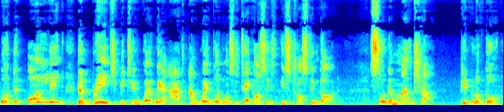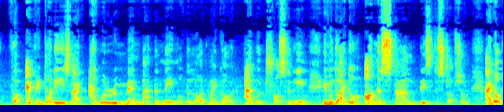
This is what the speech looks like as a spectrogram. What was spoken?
But the only the bridge between where we are at and where God wants to take us is, is trusting God. So the mantra people of God, for everybody is like, I will remember the name of the Lord my God. I will trust in Him, even though I don't understand this disruption. I don't.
